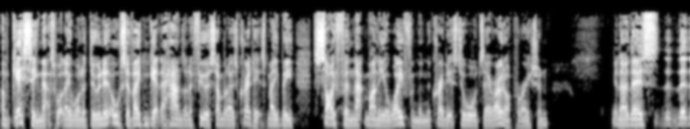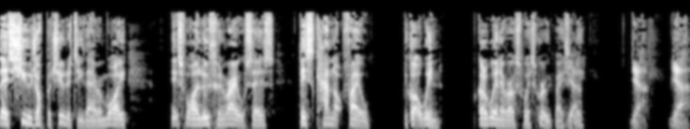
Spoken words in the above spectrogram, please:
I'm guessing that's what they want to do. And also, they can get their hands on a few of some of those credits, maybe siphon that money away from them, the credits towards their own operation. You know, there's there's huge opportunity there, and why it's why Luthen Rael says this cannot fail. We've got to win. You've got to win, or else we're screwed. Basically, Yeah, yeah.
